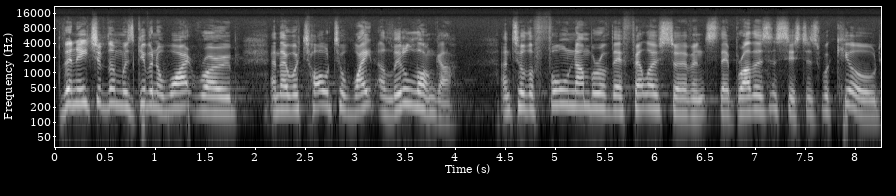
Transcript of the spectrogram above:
Then each of them was given a white robe, and they were told to wait a little longer until the full number of their fellow servants, their brothers and sisters, were killed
